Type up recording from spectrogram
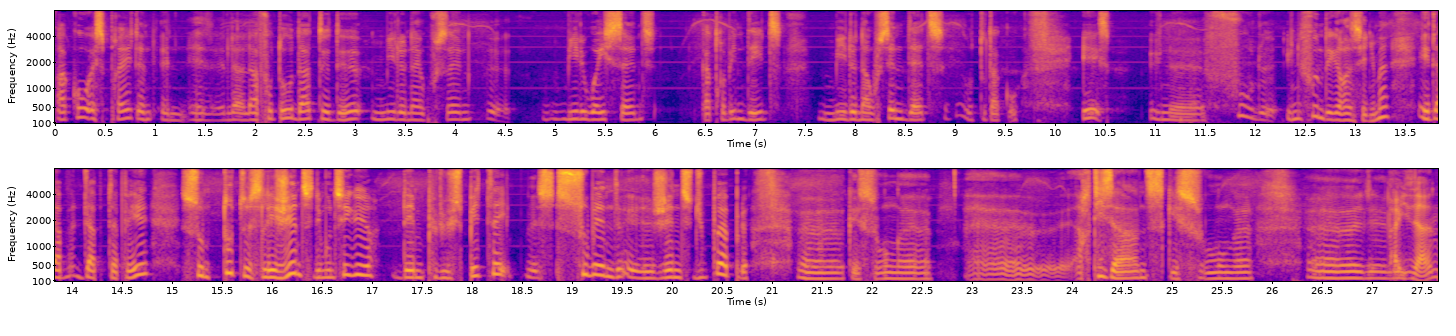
à quoi esprit la, la photo date de 1900, 1890, 1910, tout à coup. Et une foule, une foule de renseignements et d'adapter sont toutes les gens de Montségur, des plus pétés, souvent des gens du peuple, euh, qui sont euh, euh, artisans, qui sont euh, paysans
